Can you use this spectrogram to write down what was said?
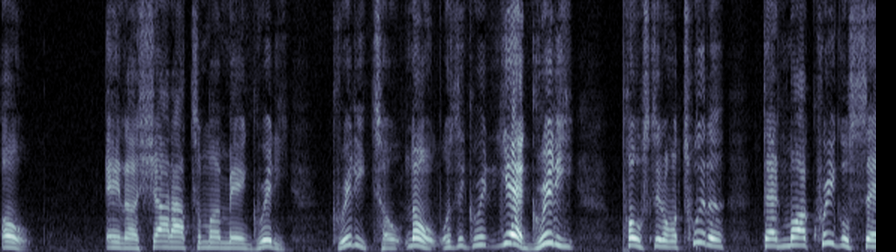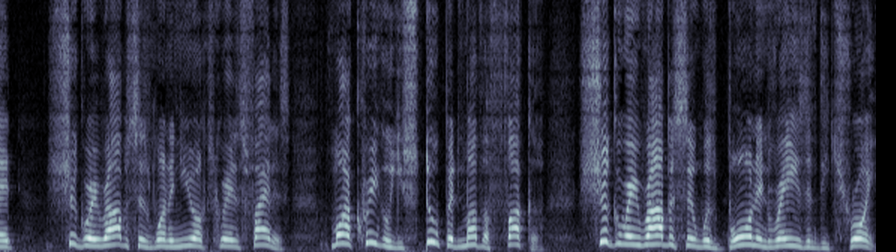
Oh, And a shout out to my man Gritty. Gritty told no, was it Gritty? Yeah, Gritty posted on Twitter that Mark Kriegel said Sugar Ray Robinson is one of New York's greatest fighters. Mark Kriegel, you stupid motherfucker. Sugar Ray Robinson was born and raised in Detroit.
